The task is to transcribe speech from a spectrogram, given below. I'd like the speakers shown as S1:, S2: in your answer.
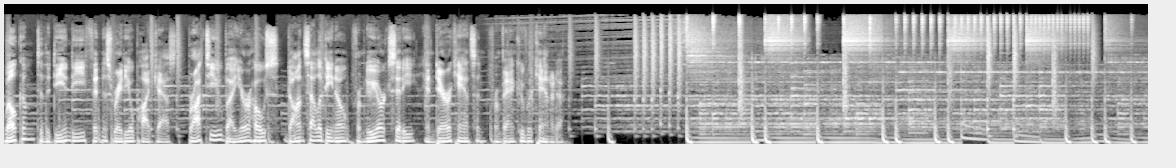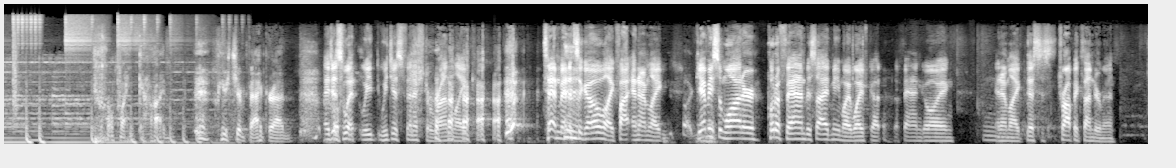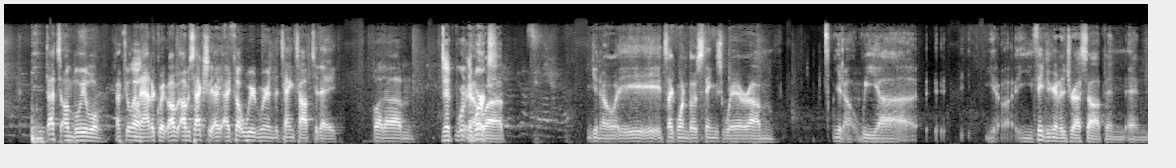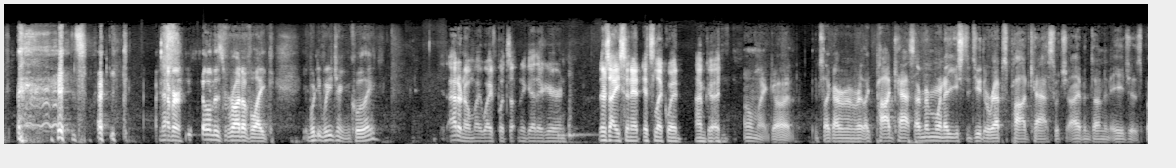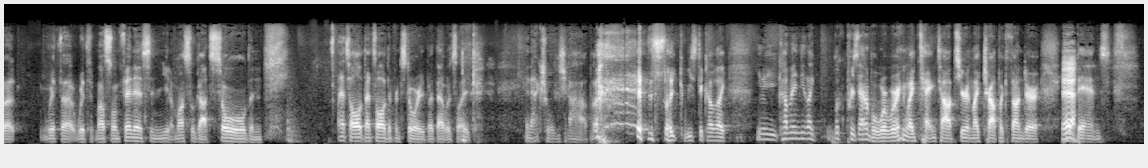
S1: Welcome to the D&D Fitness Radio podcast, brought to you by your hosts Don Saladino from New York City and Derek Hansen from Vancouver, Canada.
S2: Oh my god. Look at your background.
S1: I just went we we just finished a run like 10 minutes ago like five and I'm like give me some water, put a fan beside me. My wife got the fan going and I'm like this is tropic thunder, man.
S2: That's unbelievable. I feel inadequate. I, I was actually I, I felt weird wearing the tank top today. But um
S1: It, wor-
S2: you
S1: it
S2: know,
S1: works.
S2: uh, you know, i- it's like one of those things where um you know, we uh you know, you think you're gonna dress up and and it's like
S1: Never.
S2: you're still in this rut of like what are you, what are you drinking? Kool-Aid?
S1: I don't know. My wife put something together here and there's ice in it. It's liquid. I'm good.
S2: Oh my god. It's like I remember like podcasts. I remember when I used to do the reps podcast, which I haven't done in ages, but with uh with muscle and fitness and you know, muscle got sold and that's all that's all a different story, but that was like an actual job. it's like we used to come like you know, you come in, you like look presentable. We're wearing like tank tops, you're in like Tropic Thunder,
S1: Yeah.
S2: headbands.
